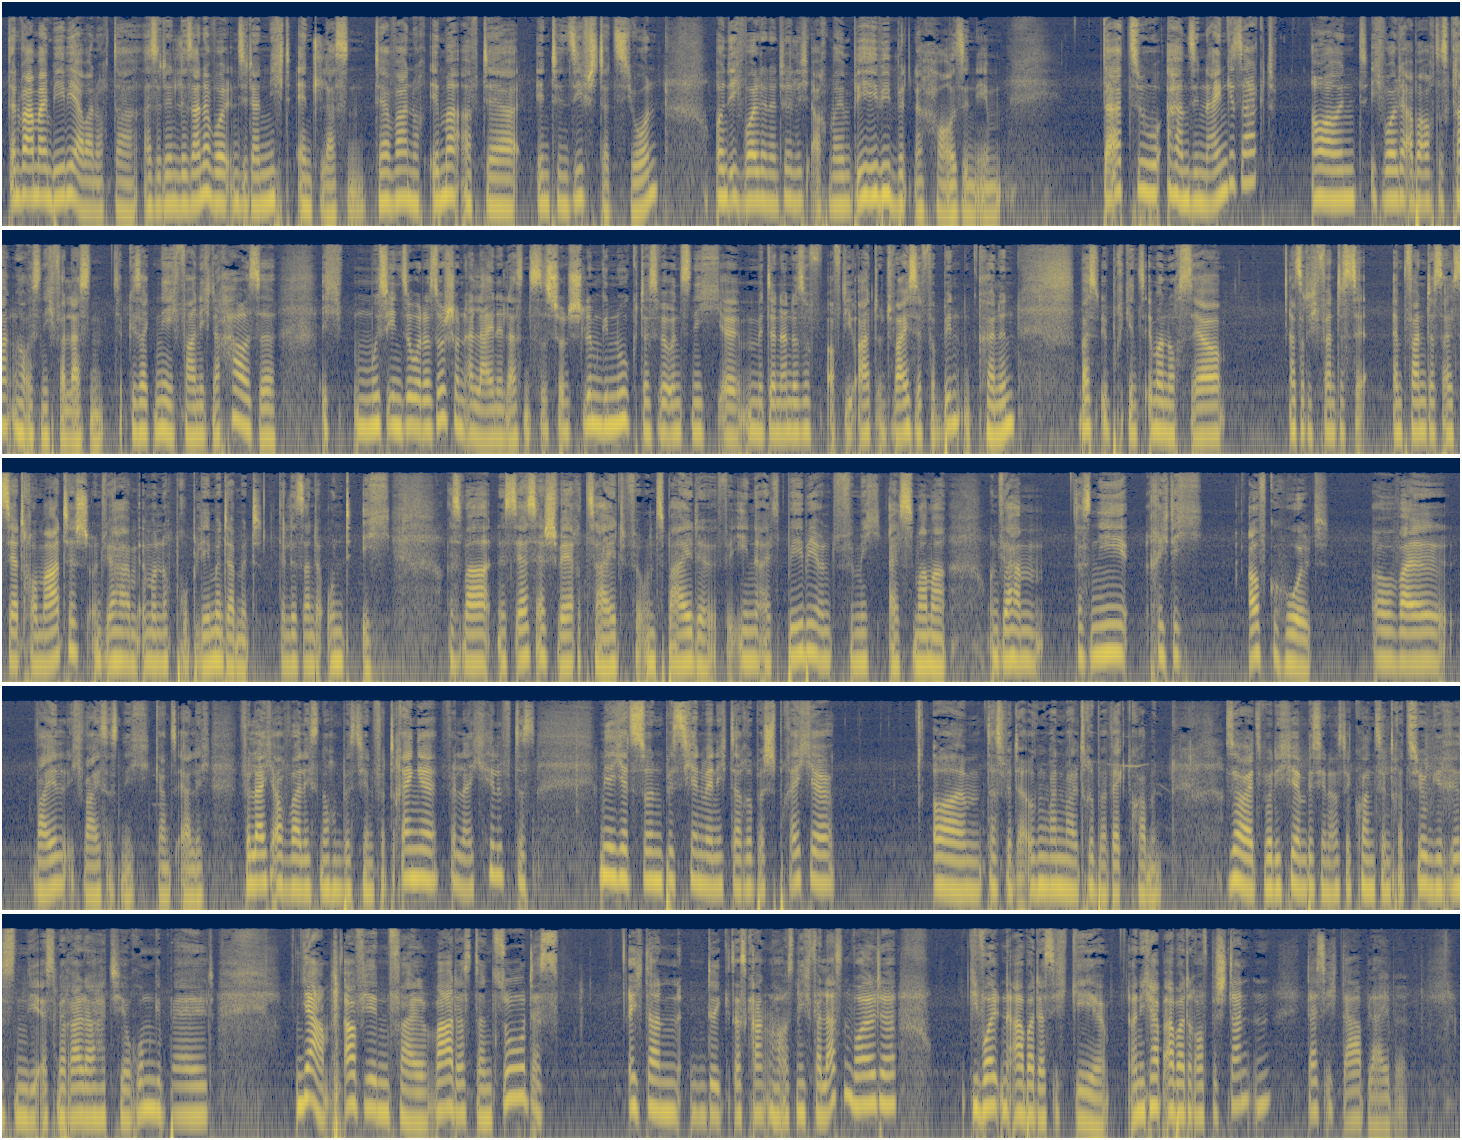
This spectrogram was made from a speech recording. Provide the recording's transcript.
dann war mein Baby aber noch da. Also den Lisanne wollten sie dann nicht entlassen. Der war noch immer auf der Intensivstation und ich wollte natürlich auch mein Baby mit nach Hause nehmen. Dazu haben sie Nein gesagt und ich wollte aber auch das Krankenhaus nicht verlassen. Ich habe gesagt, nee, ich fahre nicht nach Hause. Ich muss ihn so oder so schon alleine lassen. Es ist schon schlimm genug, dass wir uns nicht äh, miteinander so auf die Art und Weise verbinden können. Was übrigens immer noch sehr, also ich fand das sehr empfand das als sehr traumatisch und wir haben immer noch Probleme damit, der Lysander und ich. Es war eine sehr, sehr schwere Zeit für uns beide, für ihn als Baby und für mich als Mama. Und wir haben das nie richtig aufgeholt, äh, weil, weil ich weiß es nicht, ganz ehrlich. Vielleicht auch, weil ich es noch ein bisschen verdränge. Vielleicht hilft es mir jetzt so ein bisschen, wenn ich darüber spreche, ähm, dass wir da irgendwann mal drüber wegkommen. So, jetzt wurde ich hier ein bisschen aus der Konzentration gerissen. Die Esmeralda hat hier rumgebellt. Ja, auf jeden Fall war das dann so, dass ich dann das Krankenhaus nicht verlassen wollte. Die wollten aber, dass ich gehe. Und ich habe aber darauf bestanden, dass ich da bleibe.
